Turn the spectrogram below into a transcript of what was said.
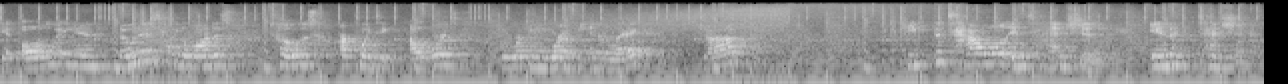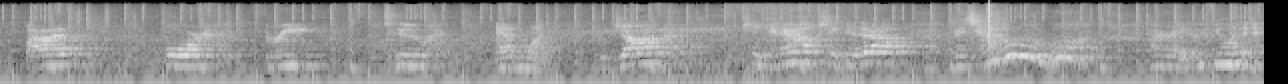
Get all the way in. Notice how Yolanda's toes are pointing outwards. We're working more of the inner leg. Job. Keep the towel in tension in tension. Five, four, three, two, and one. Good job. Shake it out, shake it out. Woo. All right, we feeling it?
